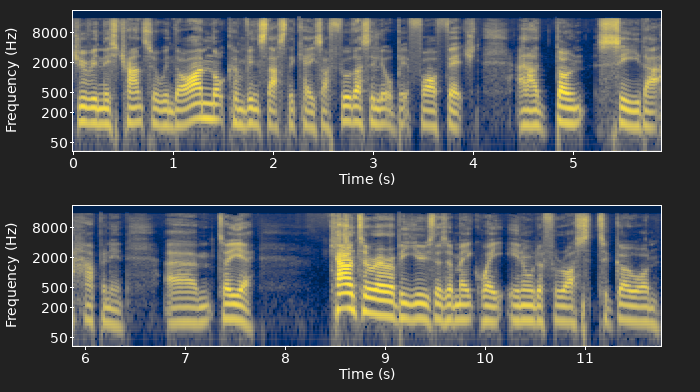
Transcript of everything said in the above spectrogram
during this transfer window. I'm not convinced that's the case. I feel that's a little bit far fetched, and I don't see that happening. Um, so yeah, counter error be used as a make weight in order for us to go on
